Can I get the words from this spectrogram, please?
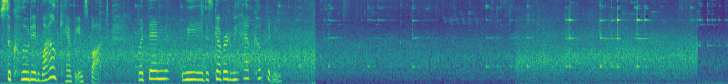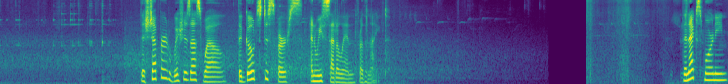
secluded wild camping spot, but then we discovered we have company. The shepherd wishes us well, the goats disperse, and we settle in for the night. The next morning,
